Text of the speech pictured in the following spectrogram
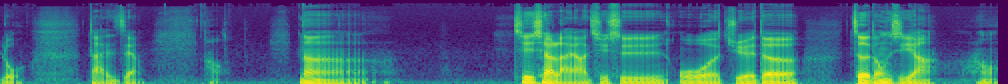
络，大概是这样。好，那。接下来啊，其实我觉得这个东西啊，哦，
